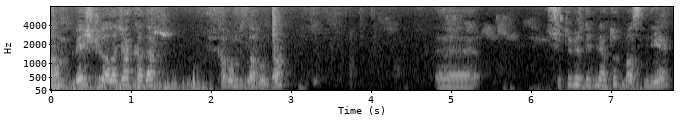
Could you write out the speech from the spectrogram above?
Tam 5 kilo alacak kadar kabımız da burada. Ee, sütümüz dibine tutmasın diye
